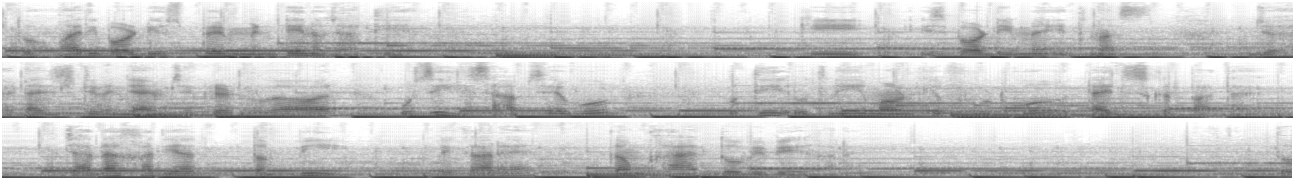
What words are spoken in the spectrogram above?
तो हमारी बॉडी उस पर मेंटेन हो जाती है कि इस बॉडी में इतना जो है डाइजेस्टिव एंजाइम सेक्रेट होगा और उसी हिसाब से वो उतनी उतनी अमाउंट के फ़ूड को डाइजेस्ट कर पाता है। ज़्यादा खा दिया तब भी बेकार है, कम खाया तो भी बेकार है। तो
